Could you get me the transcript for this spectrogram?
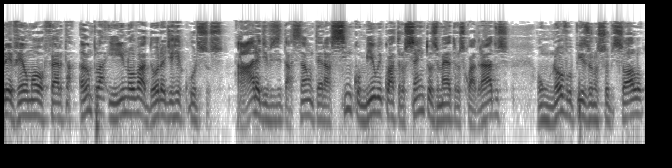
prevê uma oferta ampla e inovadora de recursos. A área de visitação terá 5.400 metros quadrados, um novo piso no subsolo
